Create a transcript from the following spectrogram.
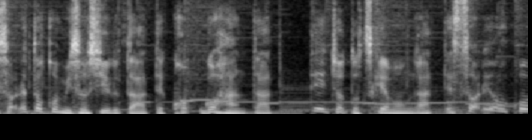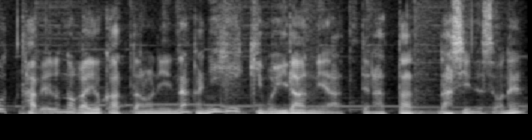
それとこう味噌汁とあってご飯とあってちょっと漬物があってそれをこう食べるのが良かったのになんか2匹もいらんやってなったらしいんですよね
